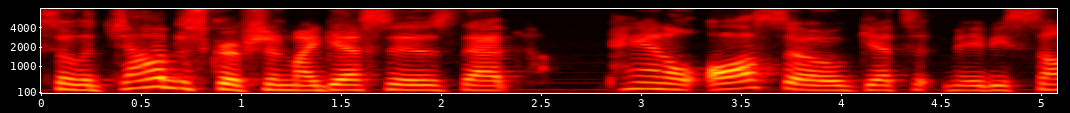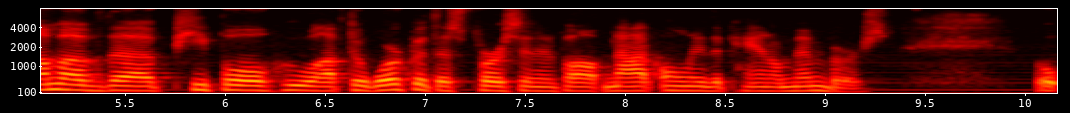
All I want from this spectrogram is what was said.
So the job description, my guess is that panel also gets maybe some of the people who have to work with this person involved, not only the panel members. But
